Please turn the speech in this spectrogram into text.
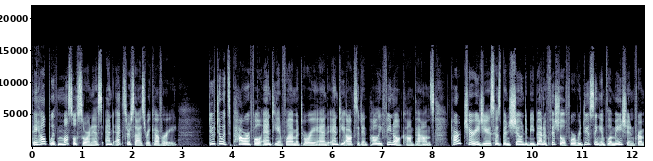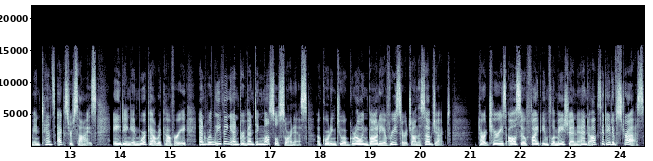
They help with muscle soreness and exercise recovery. Due to its powerful anti inflammatory and antioxidant polyphenol compounds, tart cherry juice has been shown to be beneficial for reducing inflammation from intense exercise, aiding in workout recovery, and relieving and preventing muscle soreness, according to a growing body of research on the subject. Tart cherries also fight inflammation and oxidative stress,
